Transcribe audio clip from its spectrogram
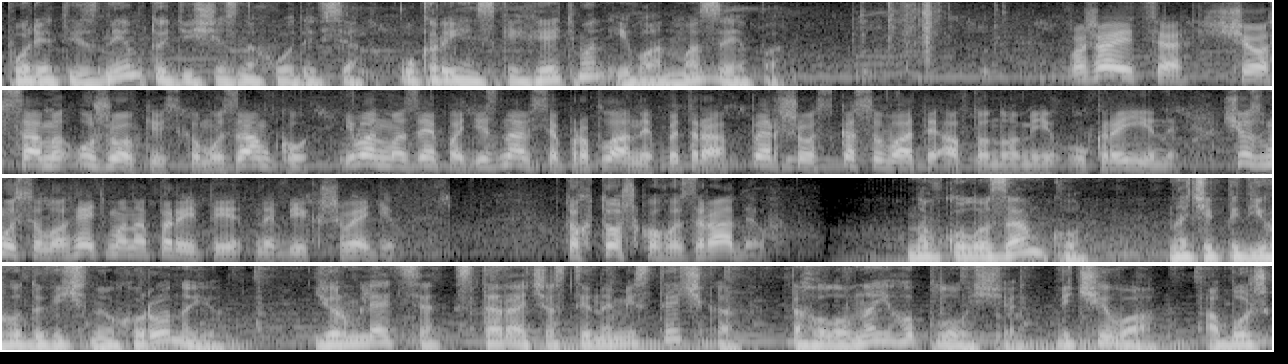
Поряд із ним тоді ще знаходився український гетьман Іван Мазепа. Вважається, що саме у Жовківському замку Іван Мазепа дізнався про плани Петра І скасувати автономію України, що змусило гетьмана перейти на бік шведів. То хто ж кого зрадив? Навколо замку, наче під його довічною охороною, юрмляться стара частина містечка та головна його площа Вічева або ж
